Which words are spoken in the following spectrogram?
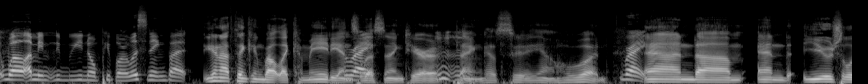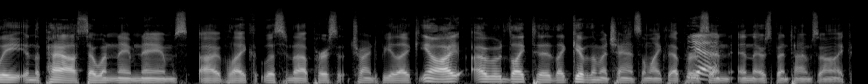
Well, I mean, you know, people are listening, but you're not thinking about like comedians Right. listening to your thing because you know who would Right. and um and usually in the past i wouldn't name names i've like listened to that person trying to be like you know i i would like to like give them a chance and like that person, Yeah. and there's been times where i'm like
